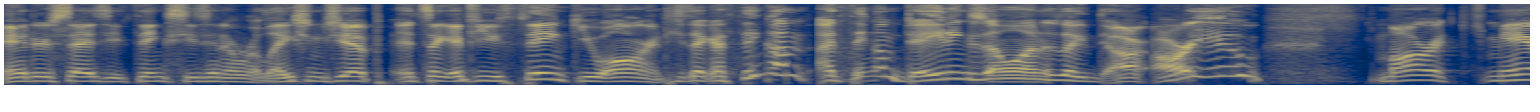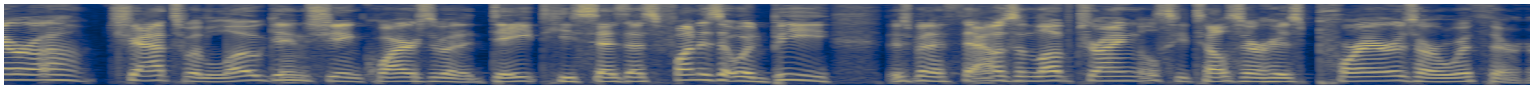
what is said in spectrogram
Andrew says he thinks he's in a relationship. It's like if you think you aren't. He's like, "I think I'm I think I'm dating someone." It's like, "Are, are you?" Mara, Mara chats with Logan. She inquires about a date. He says, as fun as it would be, there's been a thousand love triangles. He tells her his prayers are with her.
